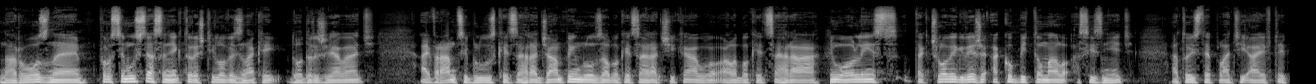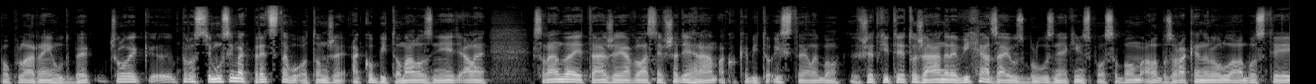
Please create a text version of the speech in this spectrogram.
na rôzne, proste musia sa niektoré štýlové znaky dodržiavať aj v rámci blues, keď sa hrá Jumping Blues, alebo keď sa hrá Chicago, alebo keď sa hrá New Orleans, tak človek vie, že ako by to malo asi znieť. A to isté platí aj v tej populárnej hudbe. Človek e, proste musí mať predstavu o tom, že ako by to malo znieť, ale sranda je tá, že ja vlastne všade hrám ako keby to isté, lebo všetky tieto žánre vychádzajú z blues nejakým spôsobom, alebo z rock'n'rollu, alebo z tej,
